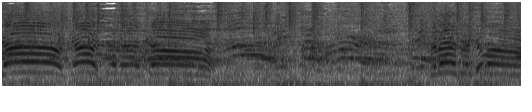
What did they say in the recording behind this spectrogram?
go, go, Samantha! Samantha, come on!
